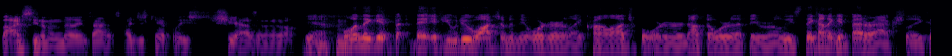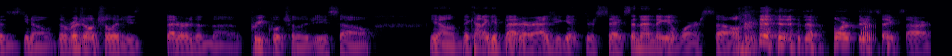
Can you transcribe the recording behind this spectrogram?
but I've seen them a million times. I just can't believe she hasn't at all. Yeah. Mm-hmm. Well, when they get, be- they, if you do watch them in the order, like chronological order, not the order that they were released, they kind of get better actually, because you know the original trilogy is better than the prequel trilogy. So, you know, they kind of get better as you get through six, and then they get worse. So the fourth through six are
